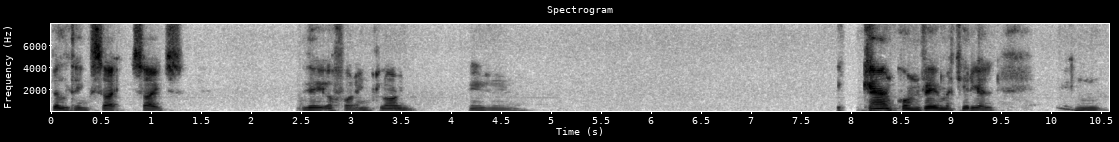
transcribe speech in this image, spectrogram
building si- sites. They offer incline. uh, It can convey material in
